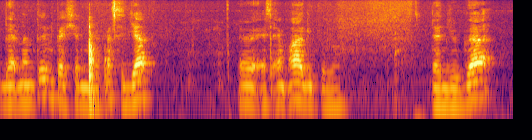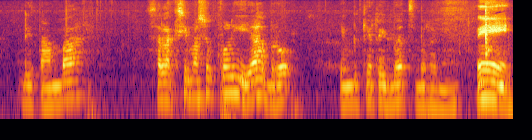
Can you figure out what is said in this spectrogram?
gak nentuin passion mereka sejak eh, SMA gitu loh. Dan juga ditambah seleksi masuk kuliah bro. Yang bikin ribet sebenarnya. Nih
